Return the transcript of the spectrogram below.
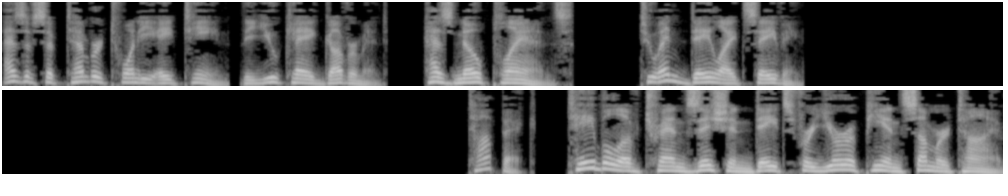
As of September 2018, the UK government has no plans to end daylight saving. Topic: Table of transition dates for European Summer Time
